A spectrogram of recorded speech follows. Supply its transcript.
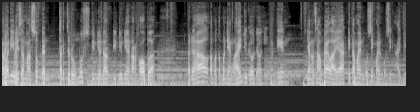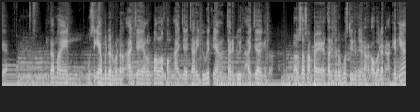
kenapa dia bisa masuk dan terjerumus di dunia, di dunia narkoba? Padahal teman-teman yang lain juga udah ngingetin jangan sampai lah ya kita main musik main musik aja. Kita main musik yang bener-bener aja yang lempeng-lempeng aja cari duit yang cari duit aja gitu. Nggak usah sampai terjerumus di dunia narkoba. Dan akhirnya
